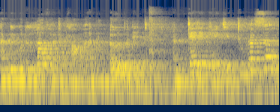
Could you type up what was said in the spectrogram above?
and we would love her to come and open it and dedicate it to herself.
